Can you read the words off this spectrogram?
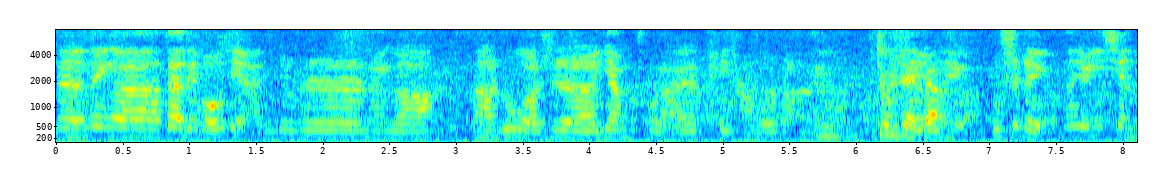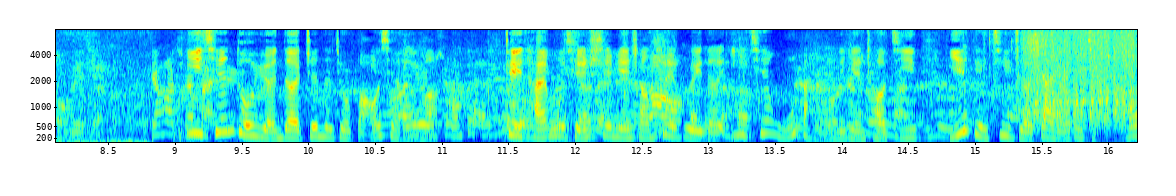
呃，那个带的保险就是那个，呃，如果是验不出来，赔偿多少那个？就是这个那个，不是这个，那就一千多块钱了。一千多元的真的就保险了吗？这台目前市面上最贵的一千五百元的验钞机，也给记者带来的假钞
